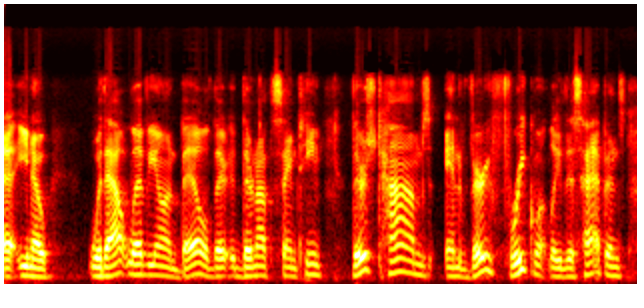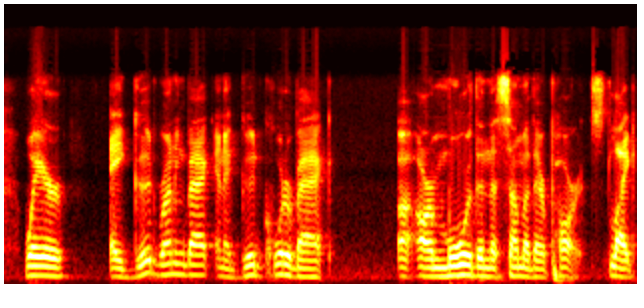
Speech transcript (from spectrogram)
Uh, you know, without Le'Veon Bell, they're they're not the same team. There's times, and very frequently, this happens where a good running back and a good quarterback uh, are more than the sum of their parts. Like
